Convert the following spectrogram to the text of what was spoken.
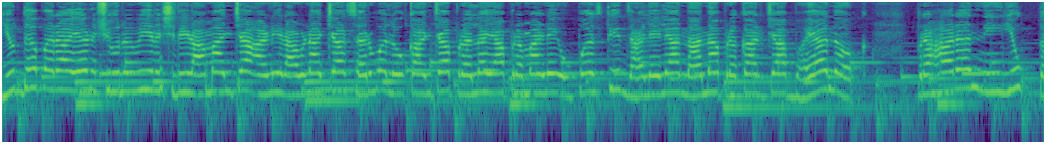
युद्धपरायण शूरवीर श्रीरामांच्या आणि रावणाच्या सर्व लोकांच्या प्रलयाप्रमाणे उपस्थित झालेल्या नाना प्रकारच्या भयानक प्रहारांनी युक्त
